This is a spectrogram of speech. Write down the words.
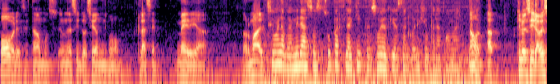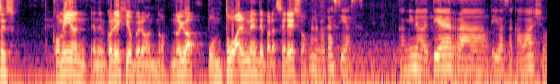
pobres. Estábamos en una situación como clase media, normal. Sí, bueno, pero mira, sos súper flaquito. Es obvio que ibas al colegio para comer. No, a- quiero decir, a veces comían en el colegio, pero no, no iba puntualmente para hacer eso. Bueno, pero ¿qué hacías? ¿Camino de tierra? ¿Ibas a caballo?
